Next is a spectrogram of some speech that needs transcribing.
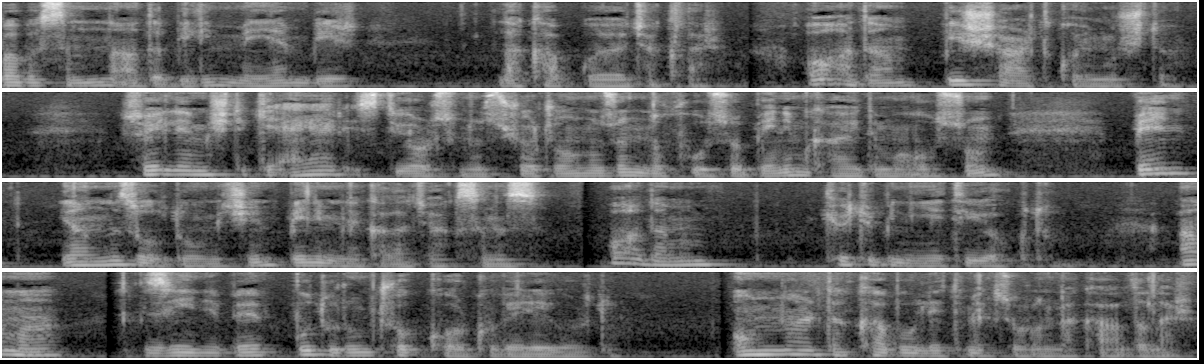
babasının adı bilinmeyen bir lakap koyacaklar. O adam bir şart koymuştu. Söylemişti ki eğer istiyorsunuz çocuğunuzun nüfusu benim kaydıma olsun, ben yalnız olduğum için benimle kalacaksınız. O adamın kötü bir niyeti yoktu. Ama Zeynep'e bu durum çok korku veriyordu. Onlar da kabul etmek zorunda kaldılar.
